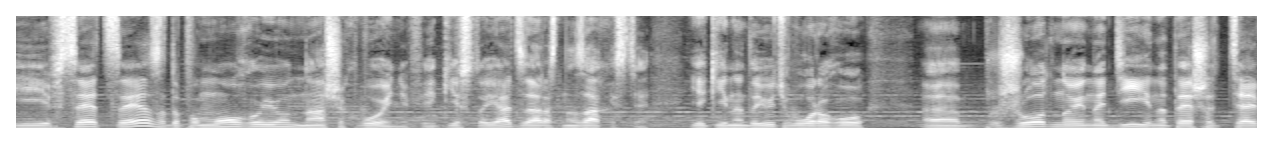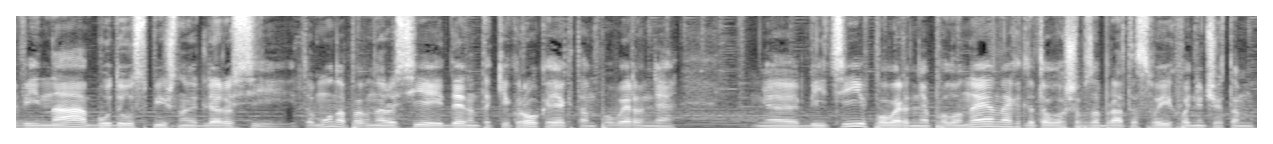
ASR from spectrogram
І все це за допомогою наших воїнів, які стоять зараз на захисті, які не дають ворогу е, жодної надії на те, що ця війна буде успішною для Росії. І тому, напевно, Росія йде на такі кроки, як там повернення е, бійців, повернення полонених для того, щоб забрати своїх вонючих там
